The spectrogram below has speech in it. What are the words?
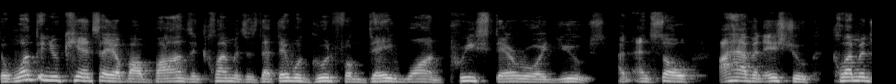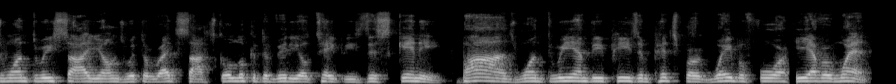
The one thing you can't say about Bonds and Clemens is that they were good from day one, pre steroid use. And, and so I have an issue. Clemens won three Cy Youngs with the Red Sox. Go look at the videotape. He's this skinny. Bonds won three MVPs in Pittsburgh way before he ever went.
